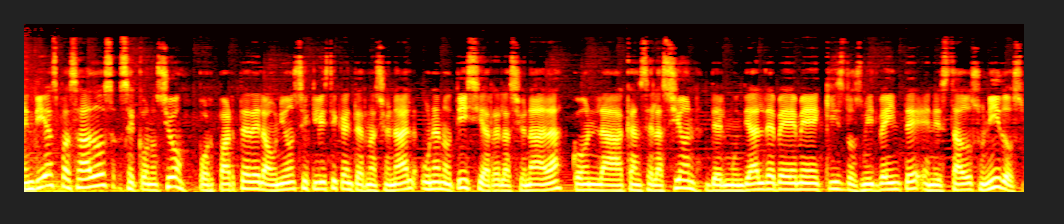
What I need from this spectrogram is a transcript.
En días pasados se conoció por parte de la Unión Ciclística Internacional una noticia relacionada con la cancelación del Mundial de BMX 2020 en Estados Unidos.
